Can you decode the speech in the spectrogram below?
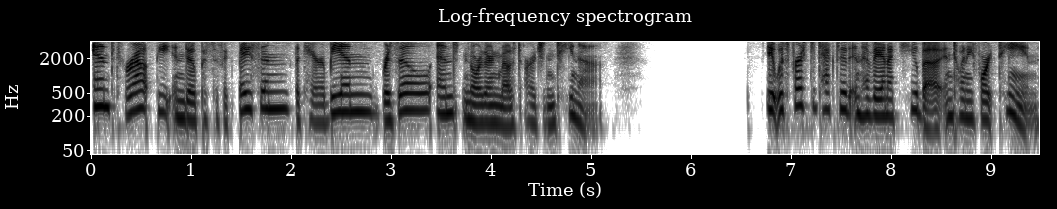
and throughout the Indo Pacific Basin, the Caribbean, Brazil, and northernmost Argentina. It was first detected in Havana, Cuba in 2014,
